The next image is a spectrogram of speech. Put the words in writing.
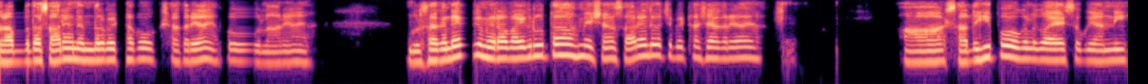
ਰੱਬ ਦਾ ਸਾਰਿਆਂ ਦੇ ਅੰਦਰ ਬੈਠਾ ਭੋਗ ਛਕ ਰਿਹਾ ਆ, ਭੋਗ ਲਾ ਰਿਹਾ ਆ। ਗੁਰੂ ਸਾਹਿਬ ਕਹਿੰਦੇ ਕਿ ਮੇਰਾ ਵਾਹਿਗੁਰੂ ਤਾਂ ਹਮੇਸ਼ਾ ਸਾਰਿਆਂ ਦੇ ਵਿੱਚ ਬੈਠਾ ਛਕ ਰਿਹਾ ਆ। ਆ ਸਦ ਹੀ ਭੋਗ ਲਗਾਏ ਸੁਗਿਆਨੀ।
